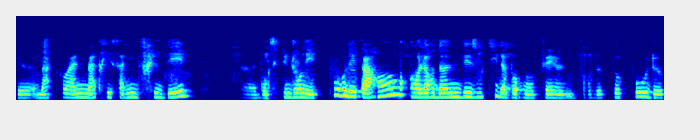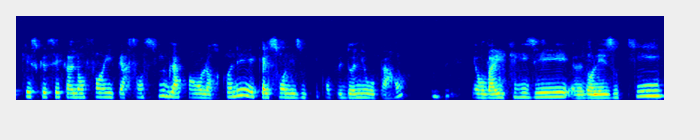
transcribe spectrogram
euh, ma co-animatrice Aline Fridé. Euh, donc c'est une journée pour les parents. On leur donne des outils. D'abord, on fait une sorte de topo de qu'est-ce que c'est qu'un enfant hypersensible, à quoi on le reconnaît et quels sont les outils qu'on peut donner aux parents. Mm-hmm. Et on va utiliser euh, dans les outils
